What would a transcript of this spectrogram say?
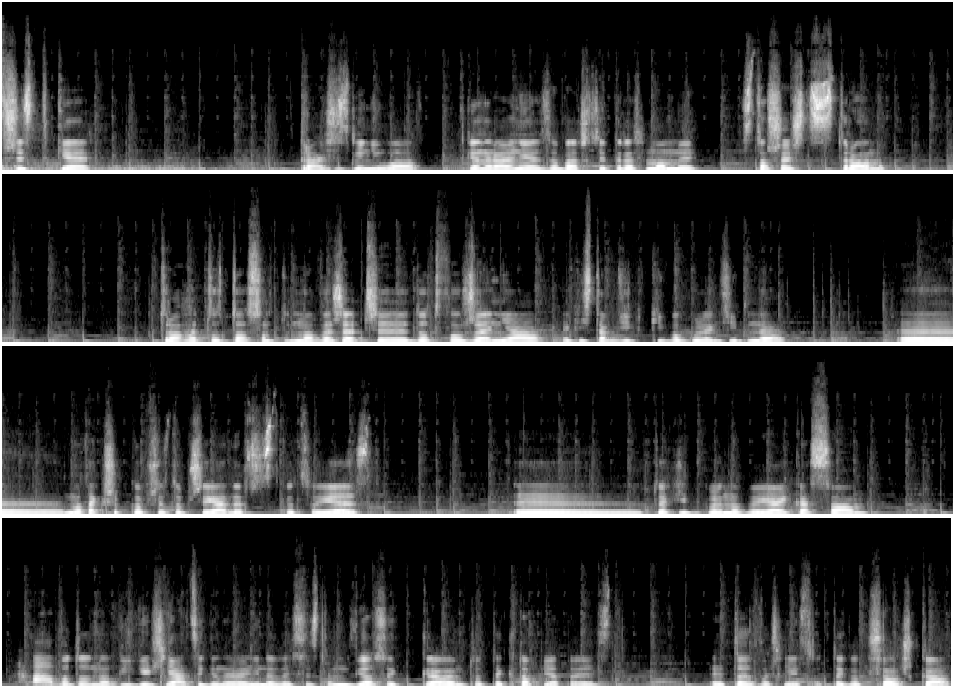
wszystkie. Trochę się zmieniło. Generalnie zobaczcie, teraz mamy 106 stron. Trochę to, to są nowe rzeczy do tworzenia, jakieś tabliczki w ogóle dziwne. Eee, no tak szybko przez to przejadę wszystko co jest. Eee, tu jakieś w ogóle nowe jajka są. A, bo to nowi wieśniacy, generalnie nowy system wiosek grałem, to Tektopia to jest. E, to właśnie jest od tego książka.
